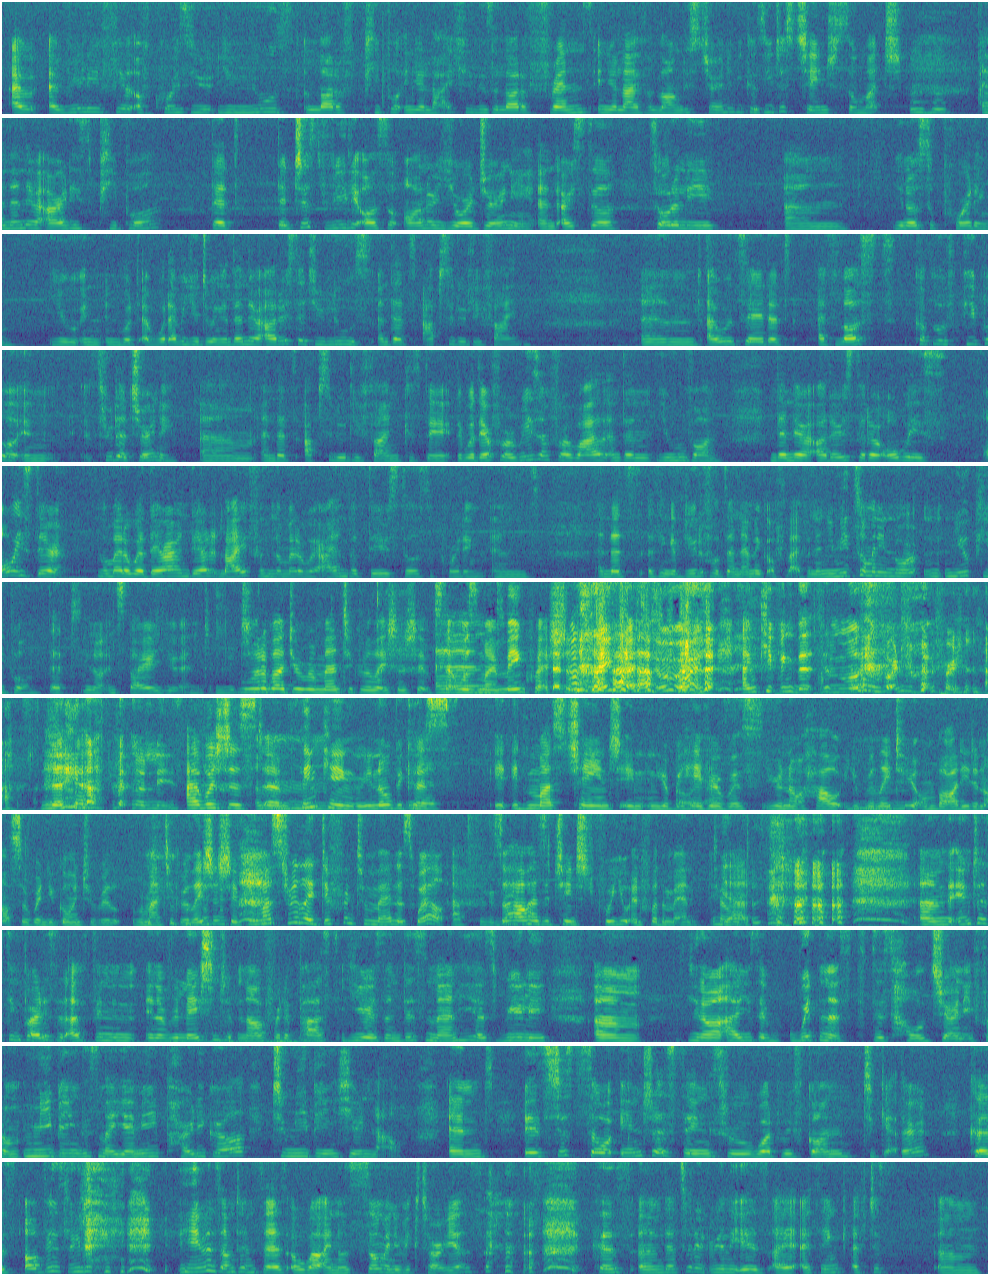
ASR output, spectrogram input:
I, I really feel of course you you lose a lot of people in your life you lose a lot of friends in your life along this journey because you just change so much mm-hmm. and then there are these people that that just really also honor your journey and are still totally um, you know supporting you in, in whatever, whatever you're doing. And then there are others that you lose and that's absolutely fine. And I would say that I've lost a couple of people in through that journey um, and that's absolutely fine because they, they were there for a reason for a while and then you move on. And then there are others that are always always there no matter where they are in their life and no matter where i am but they're still supporting and and that's I think a beautiful dynamic of life. And then you meet so many new people that you know inspire you and enrich What you. about your romantic relationships? And that was my main question. That was my question. Ooh, I'm keeping the, the most important one for last. No, yeah. Last but not least. I was just um, mm. thinking, you know, because yes it, it must change in, in your oh, behavior oh, yes. with you know how you mm. relate to your own body and also when you go into a romantic relationship you must relate different to men as well absolutely so how has it changed for you and for the men Tell yes um, the interesting part is that I've been in, in a relationship now for the past years and this man he has really um, you know, how you say, witnessed this whole journey from me being this Miami party girl to me being here now. And it's just so interesting through what we've gone together because obviously like, he even sometimes says oh wow i know so many victorias. Because um, that's what it really is. I, I think i've just um,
